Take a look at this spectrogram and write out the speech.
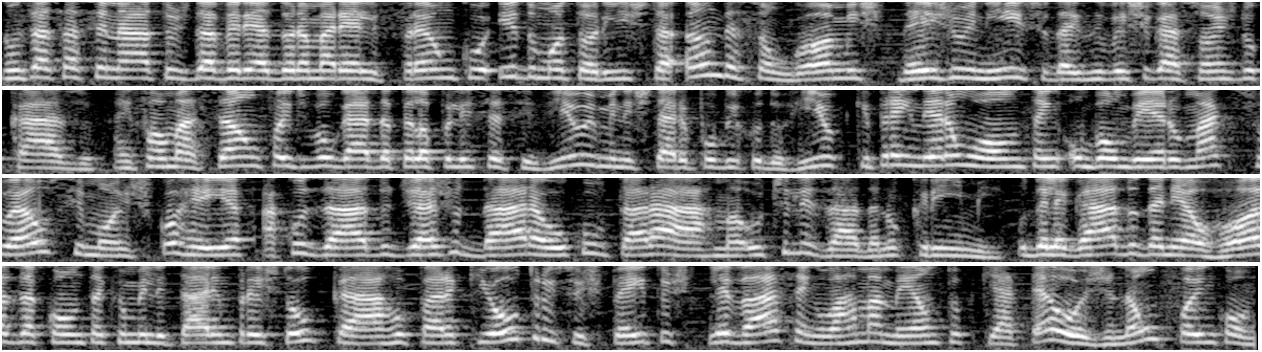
nos assassinatos da vereadora Marielle Franco e do motorista Anderson Gomes desde o início das investigações do caso. A informação foi divulgada pela Polícia Civil e Ministério Público do Rio, que prenderam ontem o bombeiro Maxwell Simões Correia, acusado de ajudar a ocultar a arma utilizada no crime. O delegado Daniel Rosa conta que o militar emprestou o carro para que outros suspeitos levassem o armamento, que até hoje não foi encontrado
